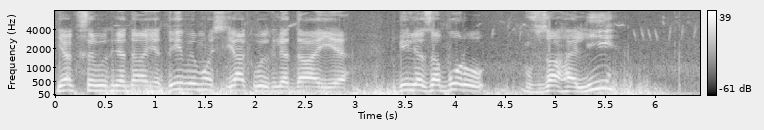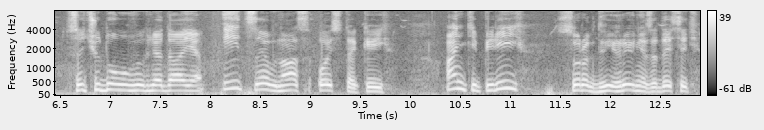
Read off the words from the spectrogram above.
як все виглядає, дивимось, як виглядає біля забору взагалі. Все чудово виглядає. І це в нас ось такий антипірій 42 гривні за 10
